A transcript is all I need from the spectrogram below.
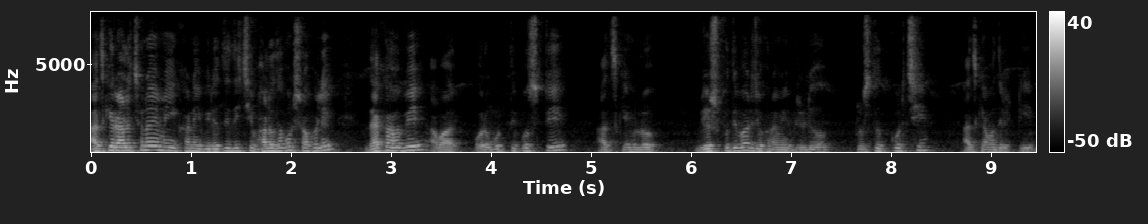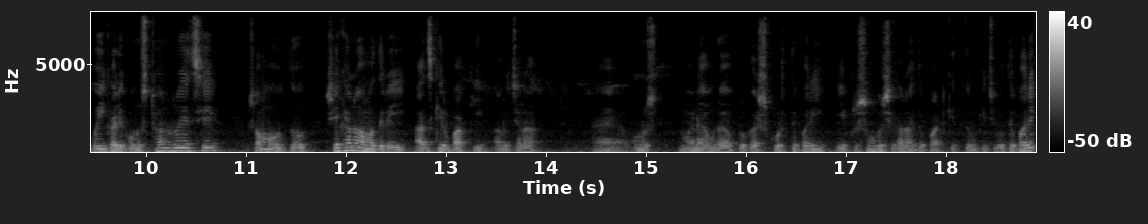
আজকের আলোচনায় আমি এখানে বিরতি দিচ্ছি। ভালো থাকুন সকলে। দেখা হবে আবার পরবর্তী পোস্টে। আজকে হলো বৃহস্পতিবার যখন আমি ভিডিও প্রস্তুত করছি। আজকে আমাদের একটি বৈকালিক অনুষ্ঠান রয়েছে। সম্ভবত সেখানেও আমাদের এই আজকের বাকি আলোচনা মানে আমরা প্রকাশ করতে পারি। এই প্রসঙ্গ সেখানে হয়তো পাঠ কীর্তন কিছু হতে পারে।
